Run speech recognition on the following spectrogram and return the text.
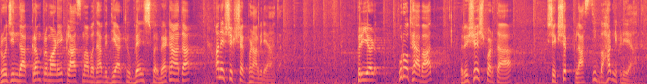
રોજિંદા ક્રમ પ્રમાણે ક્લાસમાં બધા વિદ્યાર્થીઓ બેન્ચ પર બેઠા હતા અને શિક્ષક ભણાવી રહ્યા હતા. પિરિયડ પૂરો થયા બાદ રિશેષ પડતા શિક્ષક ક્લાસથી બહાર નીકળી રહ્યા હતા.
